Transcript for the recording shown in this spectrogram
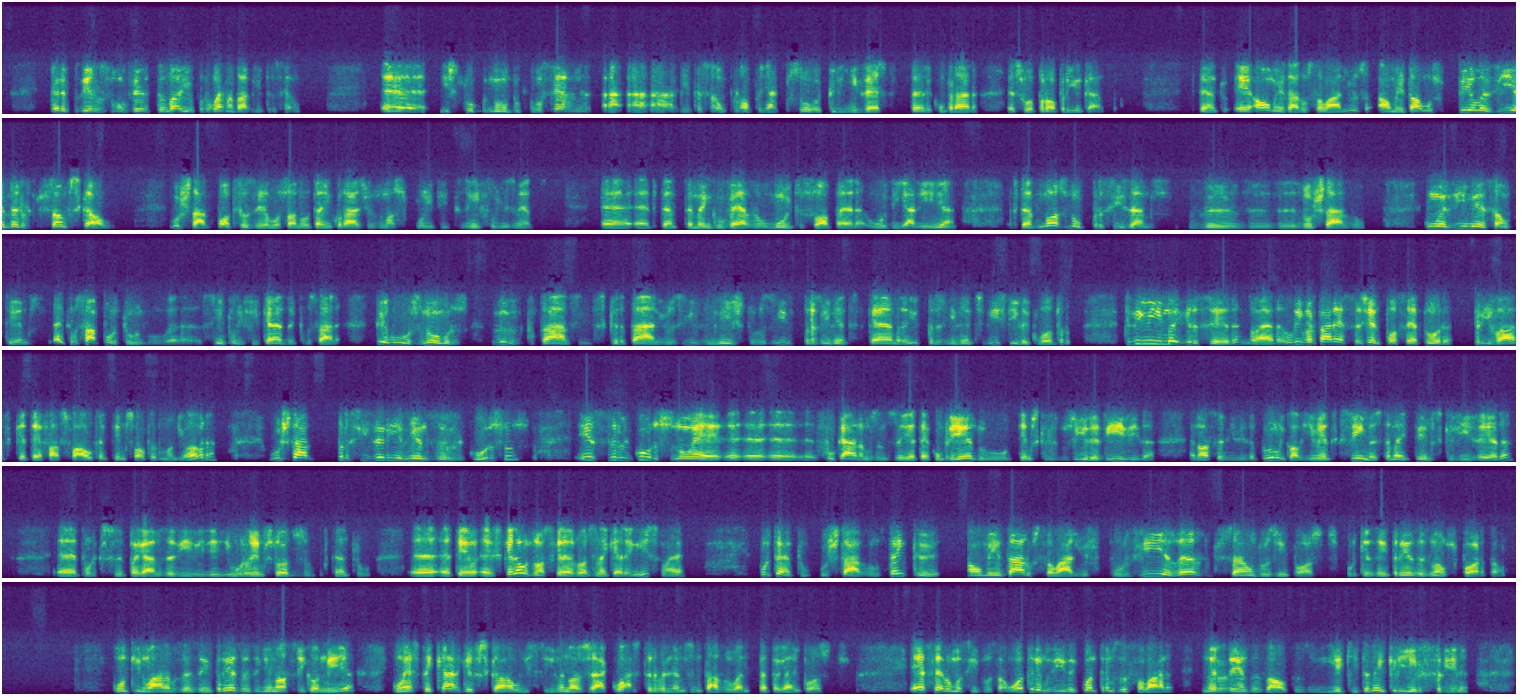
para poder resolver também o problema da habitação. Uh, isto no que concerne à, à, habitação própria, à pessoa que investe para comprar a sua própria casa. Portanto, é aumentar os salários, aumentá-los pela via da redução fiscal. O Estado pode fazê-lo, só não tem coragem, os nossos políticos, infelizmente. Uh, uh, portanto, também governam muito só para o dia a dia. Portanto, nós não precisamos de, de, de, do Estado com a dimensão que temos, a começar por tudo, uh, simplificando, a começar pelos números de deputados e de secretários e de ministros e de presidentes de Câmara e de presidentes disto e daquele outro, pediu emagrecer, não era? Libertar essa gente para o setor privado, que até faz falta, que temos falta de mão de obra. O Estado precisaria de menos recursos. Esses recursos não é, é, é focarmos, e até compreendo, temos que reduzir a dívida, a nossa dívida pública, obviamente que sim, mas também temos que viver, porque se pagarmos a dívida e morremos todos, portanto, até, se calhar os nossos credores não querem isso, não é? Portanto, o Estado tem que aumentar os salários por via da redução dos impostos, porque as empresas não suportam. Continuarmos as empresas e a nossa economia com esta carga fiscal excessiva, nós já quase trabalhamos metade do ano para pagar impostos. Essa era uma situação. Outra medida, quando estamos a falar nas rendas altas, e aqui também queria referir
